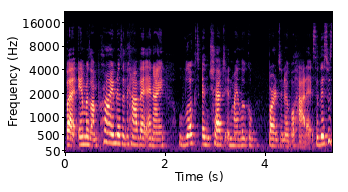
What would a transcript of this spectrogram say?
but Amazon Prime doesn't have it, and I looked and checked in my local Barnes & Noble had it. So this was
